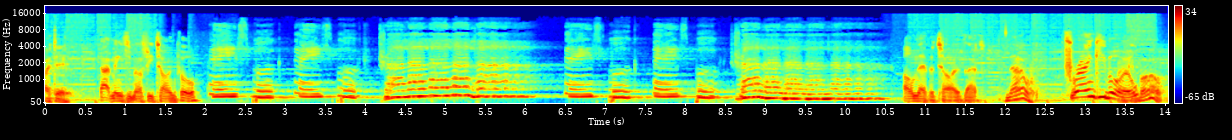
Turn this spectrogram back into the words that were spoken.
I do. That means it must be time for. Facebook, Facebook, tra la la la la. Facebook, Facebook, tra la la la la. I'll never tire of that. No. Frankie Boyle. Well,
